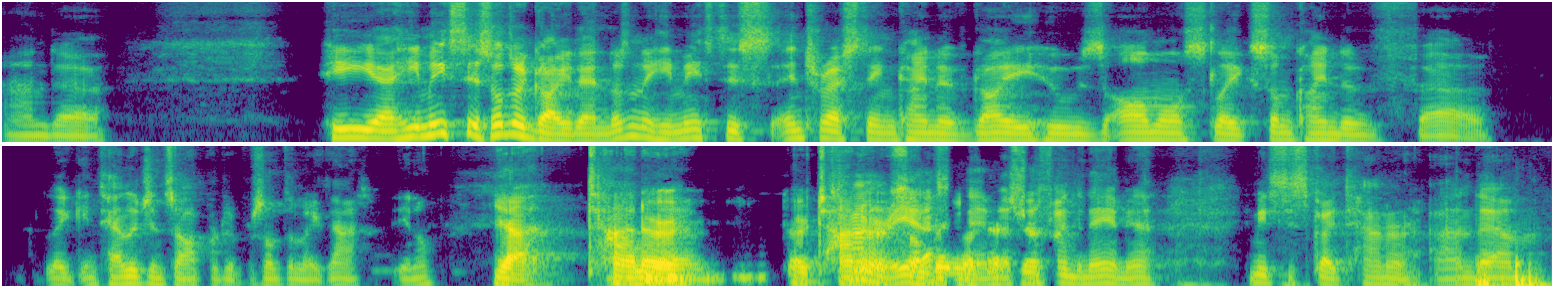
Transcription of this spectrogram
and uh, he uh, he meets this other guy then, doesn't he? He meets this interesting kind of guy who's almost like some kind of uh, like intelligence operative or something like that, you know? Yeah, Tanner Um, or Tanner, Tanner, yeah, that's something the name. like that. just find the name. Yeah, he meets this guy Tanner, and um,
